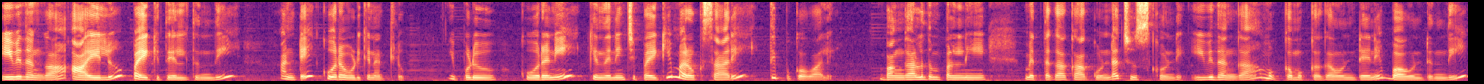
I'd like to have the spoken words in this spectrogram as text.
ఈ విధంగా ఆయిల్ పైకి తేలుతుంది. అంటే కూర ఉడికినట్లు. ఇప్పుడు కూరని కింద నుంచి పైకి మరొకసారి తిప్పుకోవాలి. బంగాళదుంపల్ని మెత్తగా కాకుండా చూసుకోండి. ఈ విధంగా ముక్క ముక్కగా ఉంటేనే బాగుంటుంది.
